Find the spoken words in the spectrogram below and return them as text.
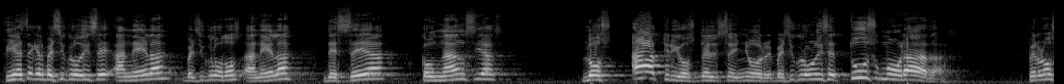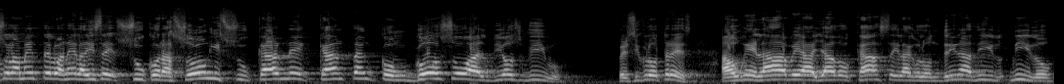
Fíjese que el versículo dice, anhela, versículo 2, anhela, desea con ansias los atrios del Señor. El versículo 1 dice, tus moradas. Pero no solamente lo anhela, dice, su corazón y su carne cantan con gozo al Dios vivo. Versículo 3, aún el ave ha hallado casa y la golondrina nido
